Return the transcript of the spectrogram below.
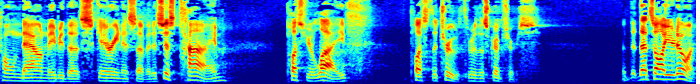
tone down maybe the scariness of it. It's just time plus your life plus the truth through the scriptures. That's all you're doing.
